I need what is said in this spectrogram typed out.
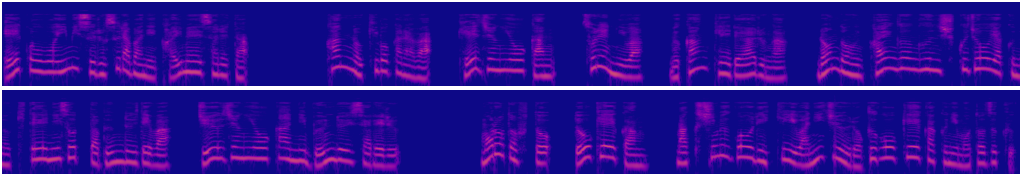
栄光を意味するスラバに改名された。艦の規模からは、軽巡洋艦、ソ連には無関係であるが、ロンドン海軍軍縮条約の規定に沿った分類では、重巡洋艦に分類される。モロトフと同型艦、マクシム・ゴーリキーは26号計画に基づく、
